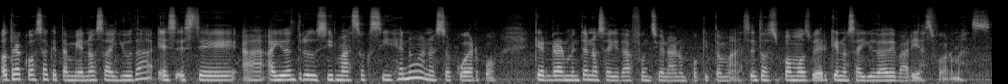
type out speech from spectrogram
Otra cosa que también nos ayuda es este, ayuda a introducir más oxígeno a nuestro cuerpo, que realmente nos ayuda a funcionar un poquito más. Entonces, podemos ver que nos ayuda de varias formas.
